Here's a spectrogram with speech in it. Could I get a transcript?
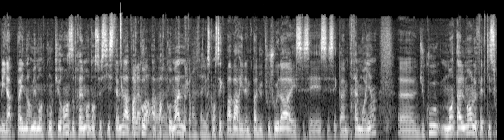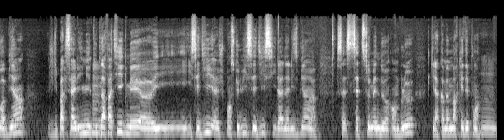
mais il n'a pas énormément de concurrence vraiment dans ce système-là, à part, à part Coman, parce qu'on sait que Pavard, il n'aime pas du tout jouer là, et c'est quand même très moyen. Euh, du coup, mentalement, le fait qu'il soit bien, je dis pas que ça élimine toute mm. la fatigue, mais euh, il, il s'est dit, je pense que lui, il s'est dit, s'il analyse bien cette semaine de, en bleu qu'il a quand même marqué des points. Mm.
